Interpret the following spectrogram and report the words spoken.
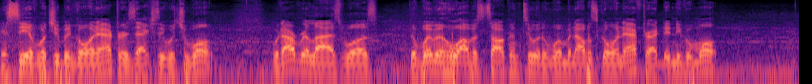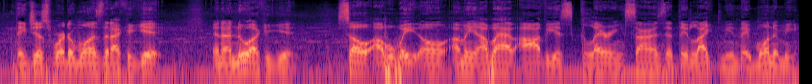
and see if what you've been going after is actually what you want. What I realized was the women who I was talking to and the women I was going after, I didn't even want. They just were the ones that I could get, and I knew I could get. So I would wait on. I mean, I would have obvious, glaring signs that they liked me and they wanted me,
